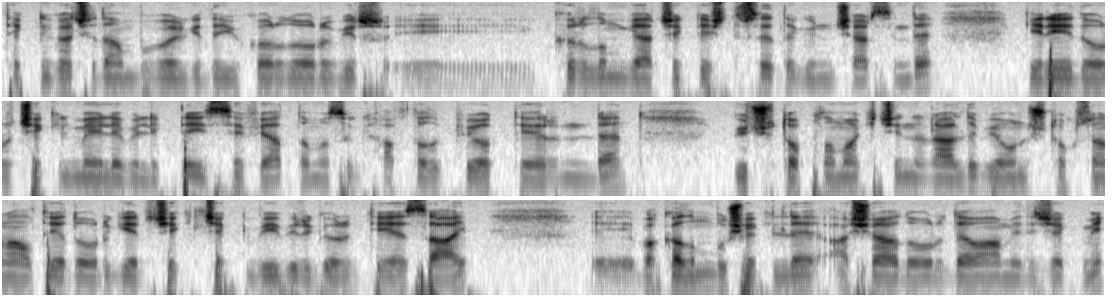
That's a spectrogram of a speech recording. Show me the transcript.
Teknik açıdan bu bölgede yukarı doğru bir e, kırılım gerçekleştirse de gün içerisinde geriye doğru çekilme ile birlikte hisse fiyatlaması haftalık pivot değerinden güç toplamak için herhalde bir 13.96'ya doğru geri çekilecek gibi bir görüntüye sahip. E, bakalım bu şekilde aşağı doğru devam edecek mi?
